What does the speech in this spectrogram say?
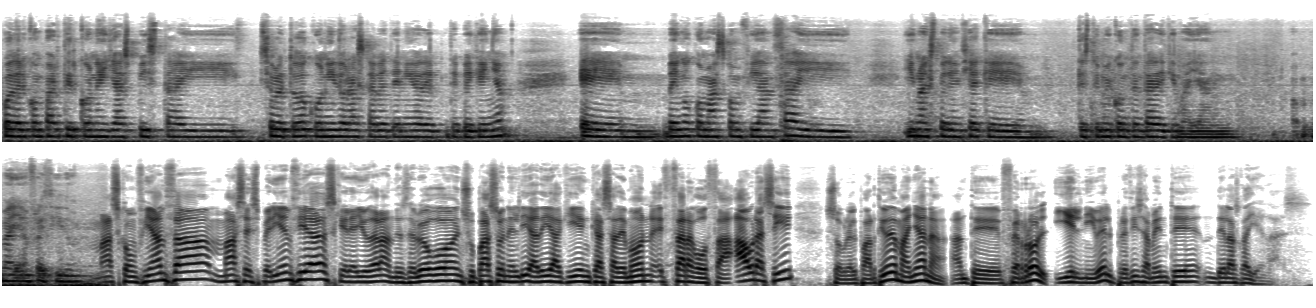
poder compartir con ellas pista y sobre todo con ídolas que había tenido de, pequeña, eh, vengo con más confianza y, una experiencia que, que estoy muy contenta de que me hayan me hayan ofrecido. Más confianza, más experiencias que le ayudarán desde luego en su paso en el día a día aquí en Casa de Mon, Zaragoza. Ahora sí, sobre el partido de mañana ante Ferrol y el nivel precisamente de las gallegas.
